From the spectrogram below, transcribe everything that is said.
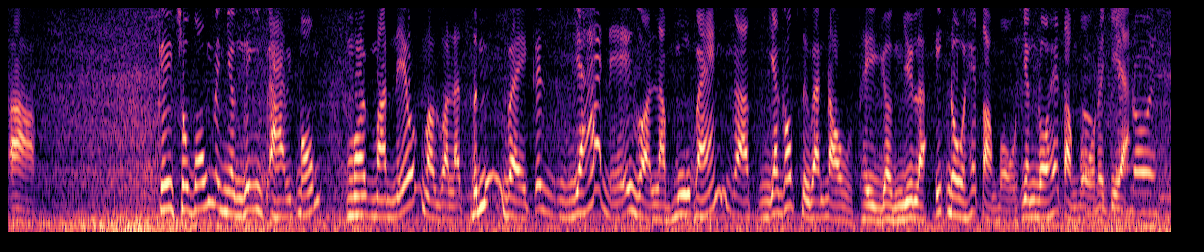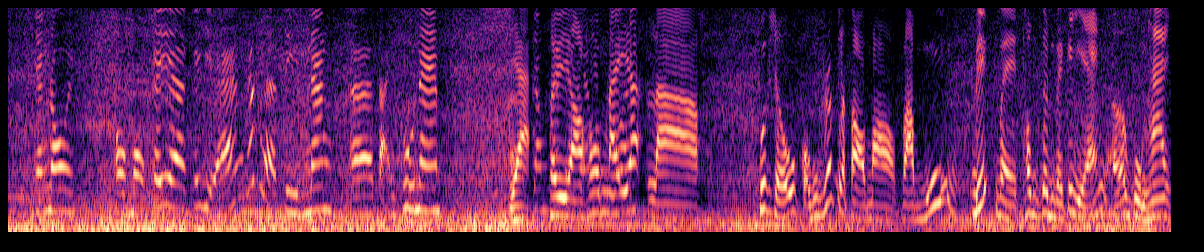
à, cái số vốn nó nhân lấy IFA 4 mà, mà nếu mà gọi là tính về cái giá để gọi là mua bán à, giá gốc từ ban đầu thì gần như là ít đôi hết toàn bộ nhân đôi hết toàn bộ ừ, rồi chị ạ. Nhân đôi nhân đôi. Một cái à, cái dự án rất là tiềm năng à, tại khu Nam. Dạ, thì uh, hôm nay á, là Phước Sửu cũng rất là tò mò và muốn biết về thông tin về cái dự án ở quận 2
